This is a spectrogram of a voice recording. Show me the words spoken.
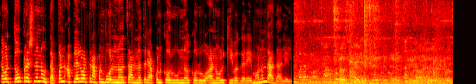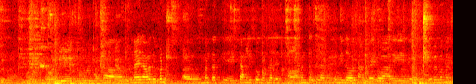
त्यामुळे तो प्रश्न नव्हता पण आपल्याला वाटतं ना आपण बोलणं चालणं तरी आपण करू न करू अनोळखी वगैरे म्हणून दादा आलेले. नाही राहू दे पण म्हणतात की एक चांगली सोबत झाली असते. म्हणतात तिला तुम्ही जेव्हा सांगताय तेव्हा अरे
